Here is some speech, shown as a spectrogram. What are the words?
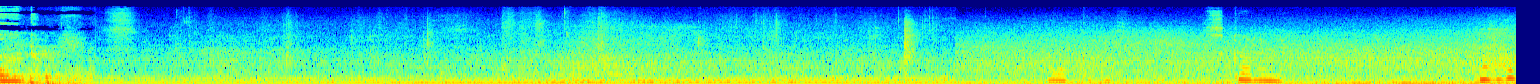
God. Oh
